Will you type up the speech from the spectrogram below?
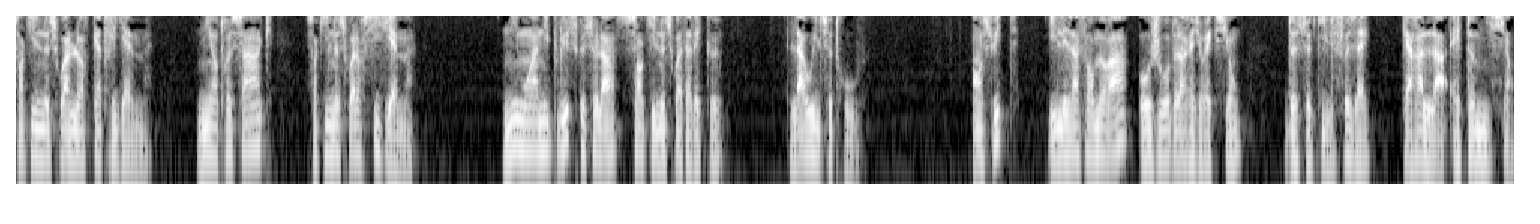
sans qu'il ne soit leur quatrième, ni entre cinq sans qu'il ne soit leur sixième, ni moins ni plus que cela sans qu'il ne soit avec eux, là où ils se trouvent. Ensuite, il les informera au jour de la résurrection de ce qu'ils faisaient, car Allah est omniscient.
